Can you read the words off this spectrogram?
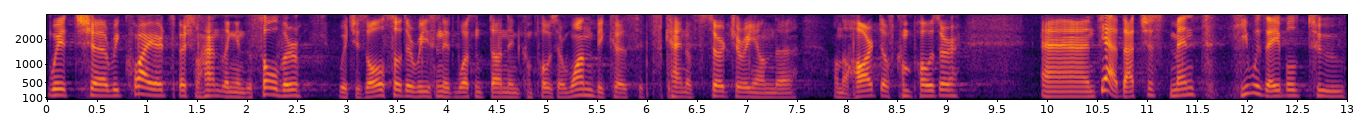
which uh, required special handling in the solver, which is also the reason it wasn't done in Composer 1, because it's kind of surgery on the on the heart of Composer. And yeah, that just meant he was able to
